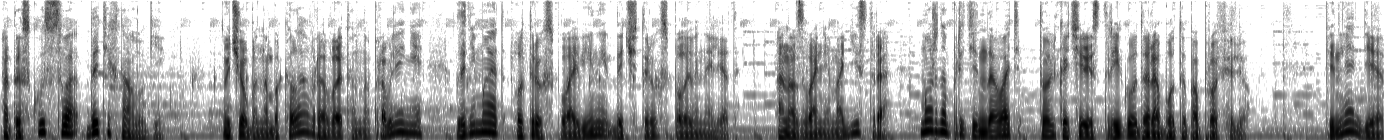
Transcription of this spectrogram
от искусства до технологий. Учеба на бакалавра в этом направлении занимает от 3,5 до 4,5 лет, а на звание магистра можно претендовать только через три года работы по профилю – Финляндия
